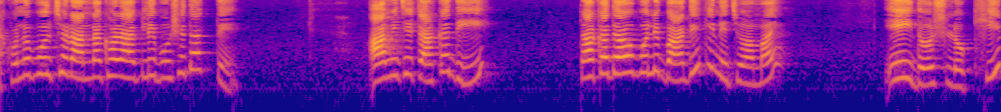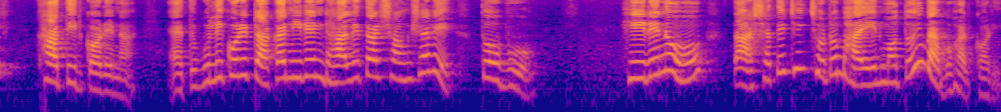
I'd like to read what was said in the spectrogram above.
এখনও বলছো রান্নাঘর আগলে বসে থাকতে। আমি যে টাকা দিই, টাকা দাও বলে বাঁধে কিনেছো আমায়? এই দোষ লক্ষ্মীর, খাতির করে না। এতগুলি করে টাকা নিরেন ঢালে তার সংসারে তবুও হিরেনও তার সাথে ঠিক ছোট ভাইয়ের মতোই ব্যবহার করে।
